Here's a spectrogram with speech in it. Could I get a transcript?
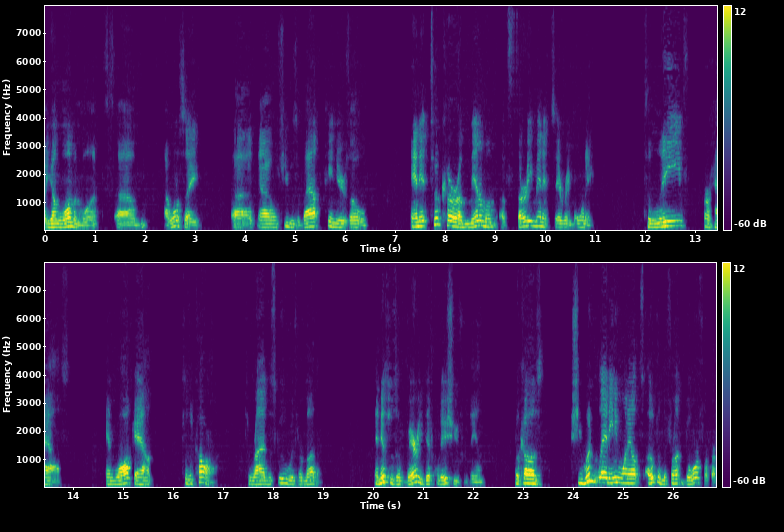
a young woman once, um, I want to say, uh, now she was about 10 years old, and it took her a minimum of 30 minutes every morning to leave her house and walk out to the car to ride to school with her mother. And this was a very difficult issue for them because she wouldn't let anyone else open the front door for her.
